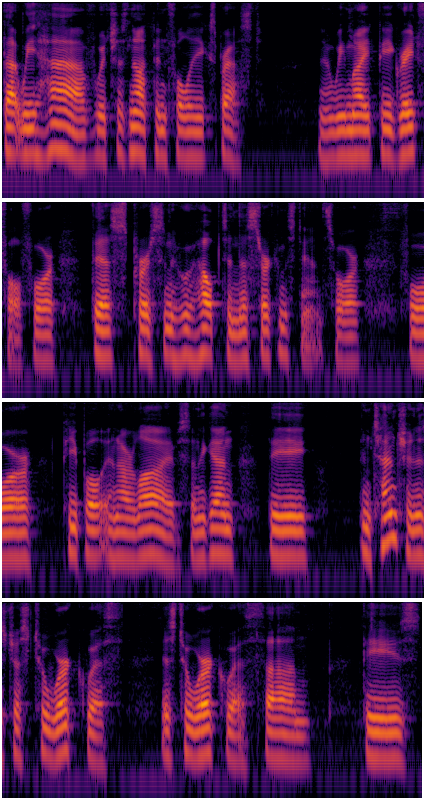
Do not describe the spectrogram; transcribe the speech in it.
that we have which has not been fully expressed. Know, we might be grateful for this person who helped in this circumstance or for people in our lives. And again, the intention is just to work with, is to work with um, these,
